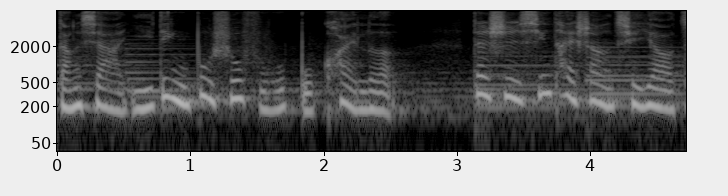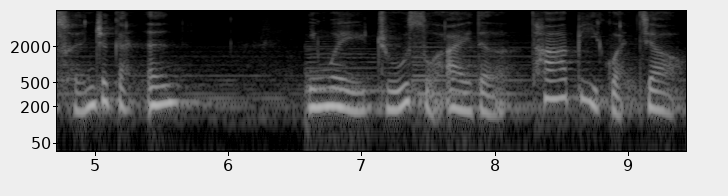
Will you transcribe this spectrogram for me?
当下一定不舒服、不快乐，但是心态上却要存着感恩，因为主所爱的，他必管教，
